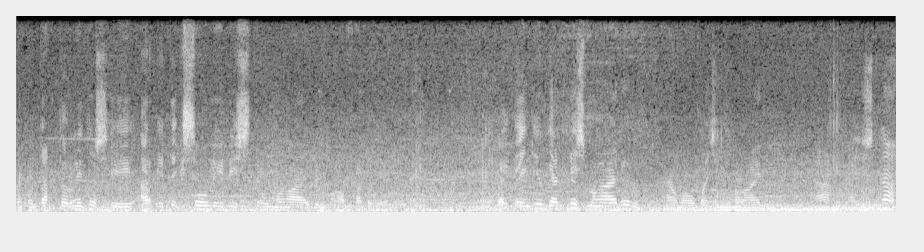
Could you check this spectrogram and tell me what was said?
Yung contractor nito si Architect Soli Distro mga idol, mga follower. Okay, thank you. God bless mga idol. Ah, mapapansin niyo mga idol. Ah, ayos na.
